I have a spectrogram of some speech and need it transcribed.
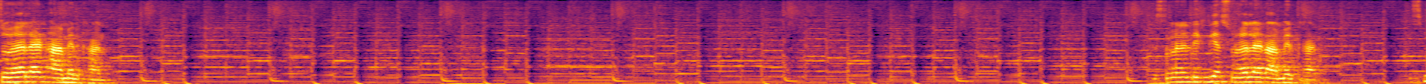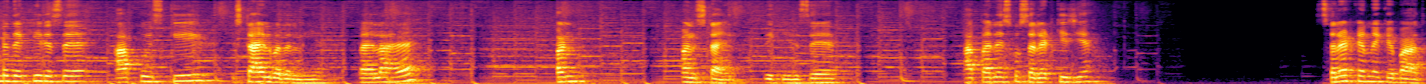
सुहेल एंड आमिर खान। मैंने लिख दिया सुहेल एंड आमिर खान। इसमें देखिए जैसे आपको इसकी स्टाइल बदलनी है। पहला है फन फन स्टाइल देखिए जैसे आप पहले इसको सेलेक्ट कीजिए। सेलेक्ट करने के बाद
